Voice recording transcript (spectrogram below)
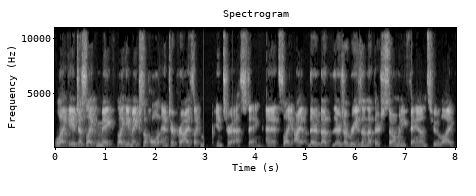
like it just like make like it makes the whole enterprise like interesting. And it's like I there that there's a reason that there's so many fans who like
